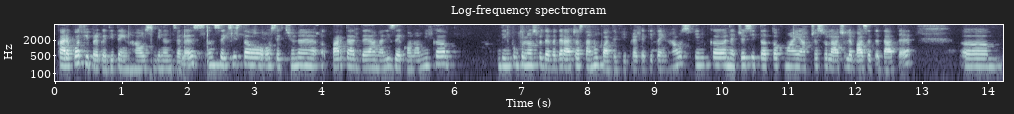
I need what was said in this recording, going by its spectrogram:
care pot fi pregătite in-house, bineînțeles, însă există o, o secțiune, partea de analiză economică. Din punctul nostru de vedere, aceasta nu poate fi pregătită in-house, fiindcă necesită tocmai accesul la acele baze de date um,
